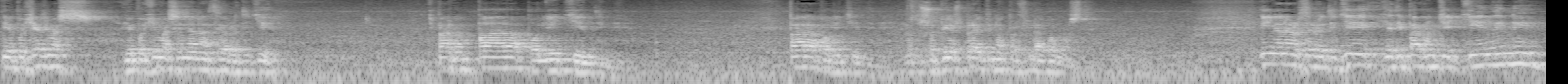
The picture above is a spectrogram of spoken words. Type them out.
Η εποχή μας, η εποχή μας είναι αναθεωρητική. Υπάρχουν πάρα πολλοί κίνδυνοι. Πάρα πολλοί κίνδυνοι, με τους οποίους πρέπει να προφυλαγόμαστε. Είναι αναθεωρητική γιατί υπάρχουν και κίνδυνοι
